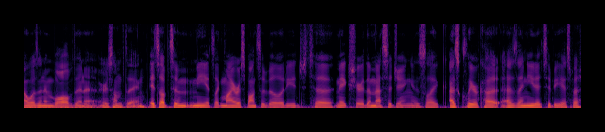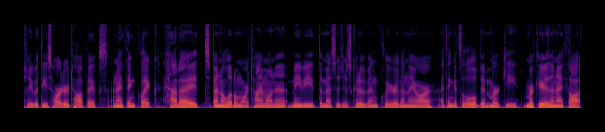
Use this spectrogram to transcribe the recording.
I wasn't involved in it or something. It's up to me. It's like my responsibility to make sure the messaging is like as clear cut as I need it to be, especially with these harder topics. And I think like had I spent a little more time on it, maybe the messages could have been clearer than they are. I think it's a little bit murky, murkier than I thought,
